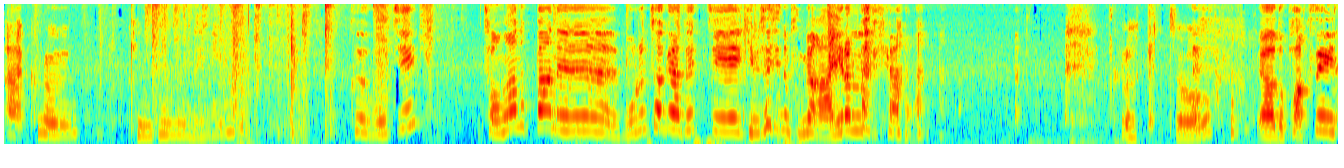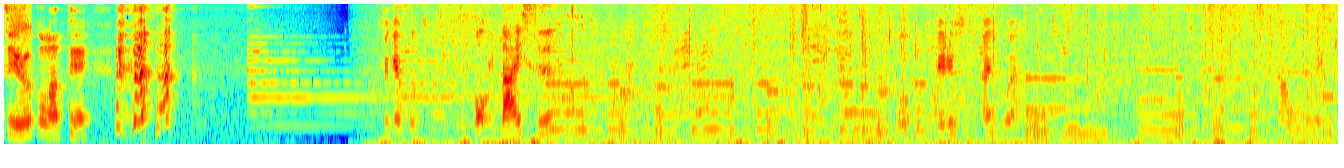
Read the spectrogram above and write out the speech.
아 그럼 김태훈네. 그 뭐지? 정한 오빠는 모른 척이라도 했지. 김세진은 분명 아니란 말이야. 그렇겠죠. 야, 너 박세이지 이럴 것 같아. 죽였어. 어, 나이스. 어 메르시 아니 뭐야. 나 오늘 왜 이렇게.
